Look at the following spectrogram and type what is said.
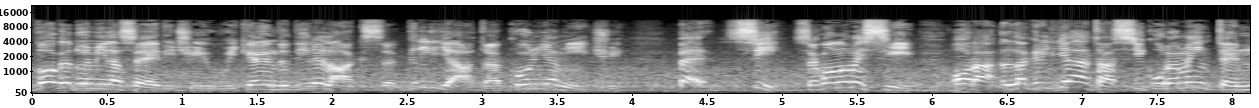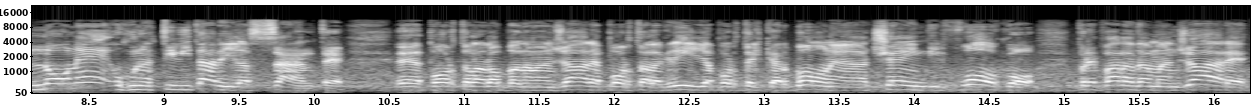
Voga 2016, weekend di relax, grigliata con gli amici. Beh, sì, secondo me sì. Ora, la grigliata sicuramente non è un'attività rilassante. Eh, porta la roba da mangiare, porta la griglia, porta il carbone, accendi il fuoco, prepara da mangiare...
